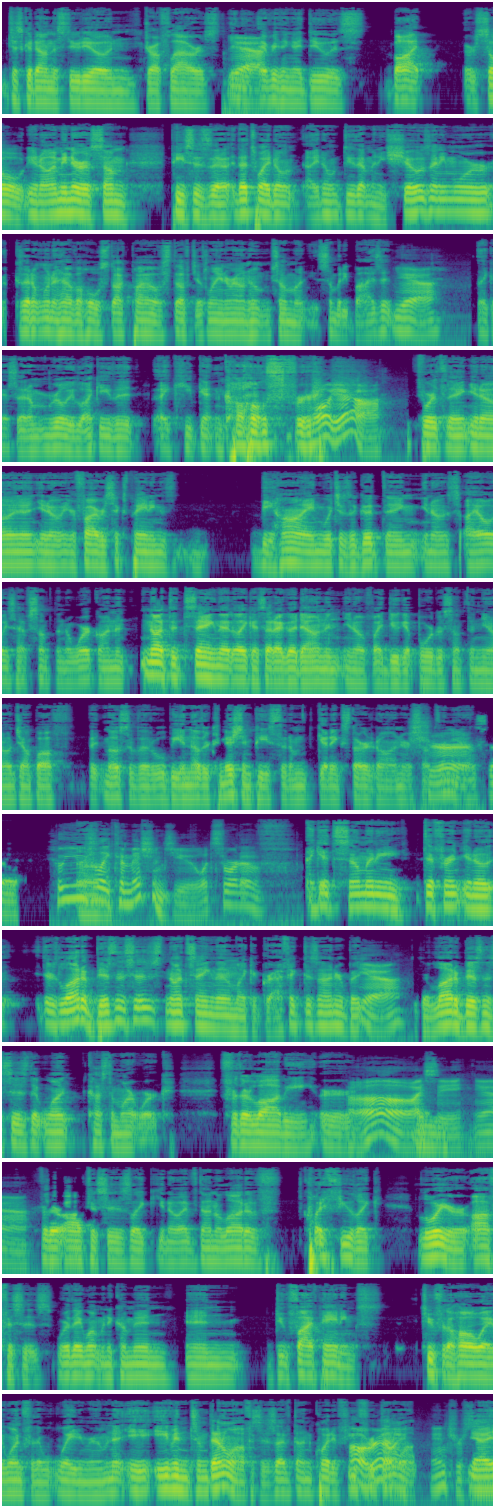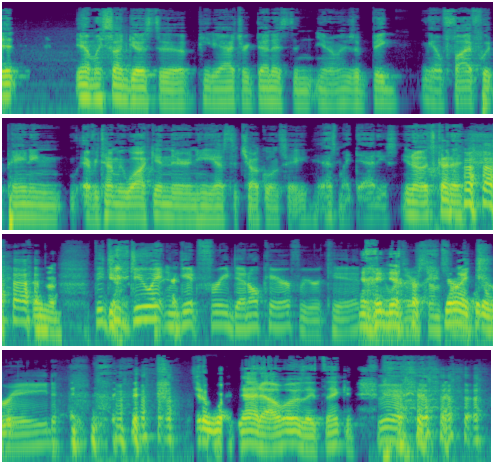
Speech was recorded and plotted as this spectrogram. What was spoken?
just go down the studio and draw flowers. You know, Yeah. everything I do is bought are sold. You know, I mean, there are some pieces that that's why I don't I don't do that many shows anymore because I don't want to have a whole stockpile of stuff just laying around hoping somebody somebody buys it. Yeah. Like I said, I'm really lucky that I keep getting calls for Well, yeah. for thing, you know, and you know, you're five or six paintings behind, which is a good thing. You know, so I always have something to work on. And not that saying that, like I said, I go down and, you know, if I do get bored with something, you know, I'll jump off, but most of it will be another commission piece that I'm getting started on or something. you Sure. know, So Who usually commissions you? What sort of I get so many different, you know, there's a lot of businesses, not saying that I'm like a graphic designer, but Yeah. there's a lot of businesses that want custom artwork for their lobby or Oh, I Um, see. Yeah. for their offices. Like, you know, I've done a lot of quite a few like lawyer offices where they want me to come in and do five paintings, two for the hallway, one for the waiting room, and e- even some dental offices. I've done quite a few Oh, for really? dental. Interesting. Yeah, it. Yeah, my son goes to a pediatric dentist, and you know, there's a big, you know, five foot painting every time we walk in there, and he has to chuckle and say, "That's my daddy's." You know, it's kind of. um, Did you do it and get free dental care for your kid? No, was there some no, sort I of trade? Should have worked that out. What was I thinking? yeah.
